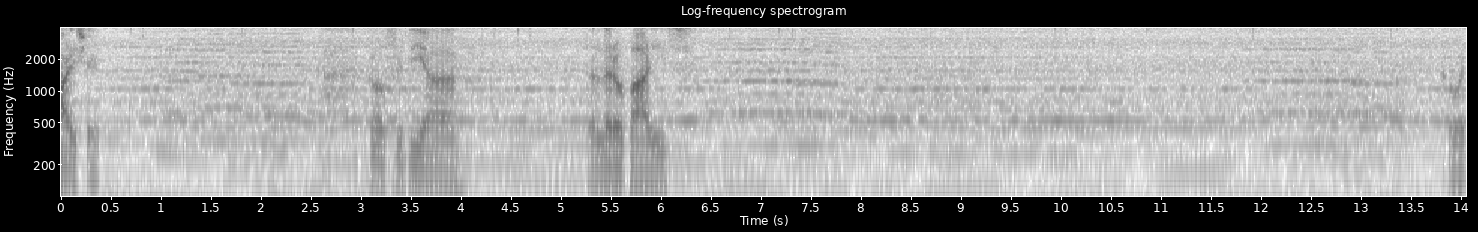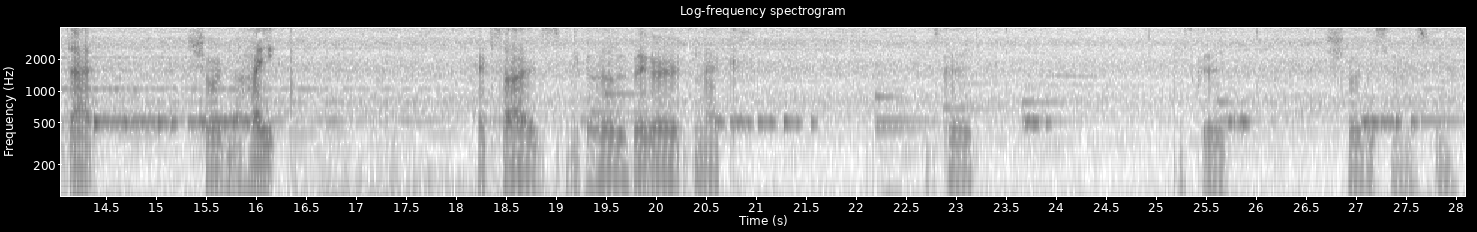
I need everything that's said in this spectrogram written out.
Body shape. Go for the uh the little bodies. Go with that. Shorten the height. Head size, make it a little bit bigger. Neck. That's good. That's good. Shoulder size, yeah.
